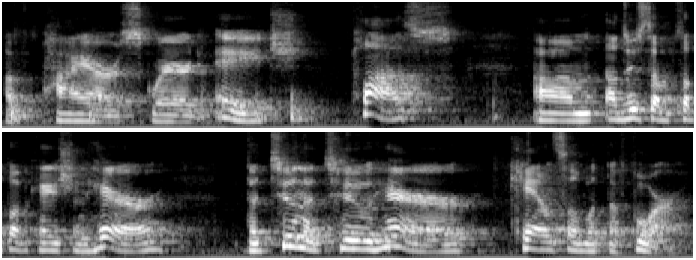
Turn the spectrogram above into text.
of pi r squared h plus, um, I'll do some simplification here. The 2 and the 2 here cancel with the 4.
